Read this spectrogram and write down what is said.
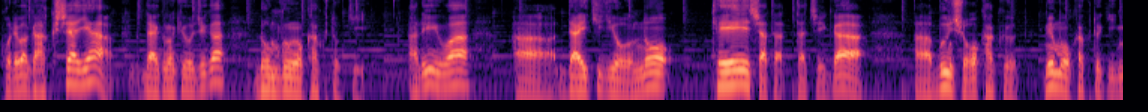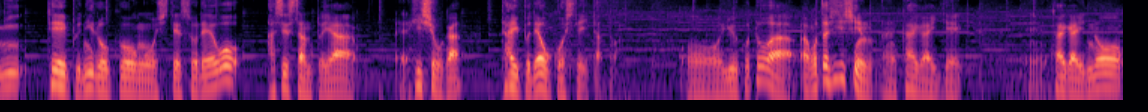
これは学者や大学の教授が論文を書くとき、あるいはあ大企業の経営者たちがあ文章を書くメモを書くときにテープに録音をしてそれをアシスタントや秘書がタイプで起こしていたと。いうことは私自身海外で海外の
